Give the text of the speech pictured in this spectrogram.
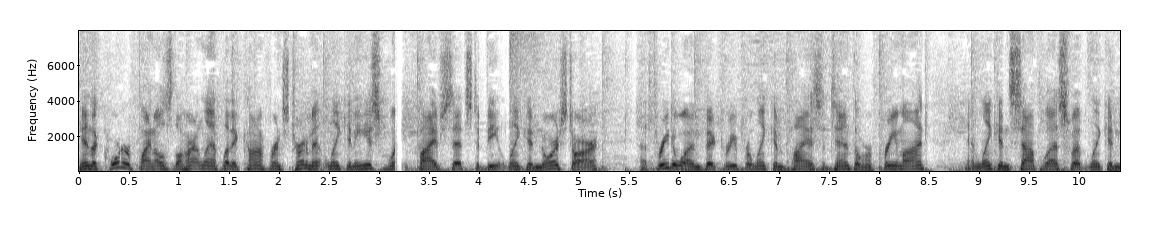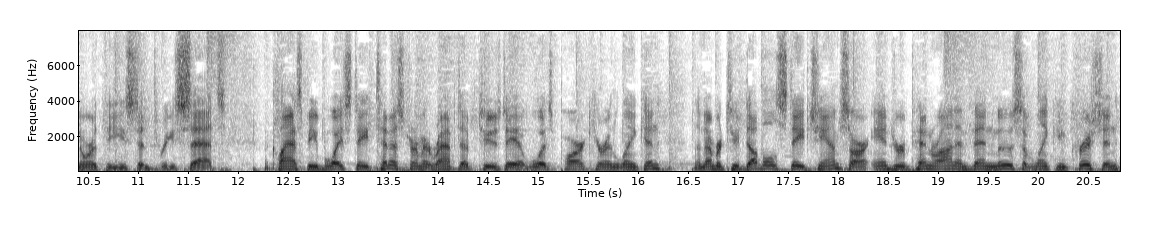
In the quarterfinals, the Heartland Athletic Conference tournament, Lincoln East went five sets to beat Lincoln North Star. A 3 to 1 victory for Lincoln Pius X over Fremont, and Lincoln Southwest swept Lincoln Northeast in three sets. The Class B Boys State Tennis Tournament wrapped up Tuesday at Woods Park here in Lincoln. The number two doubles state champs are Andrew Penrod and Ben Moose of Lincoln Christian.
